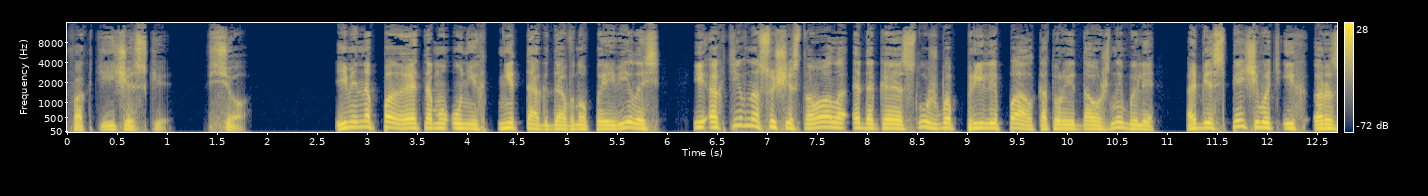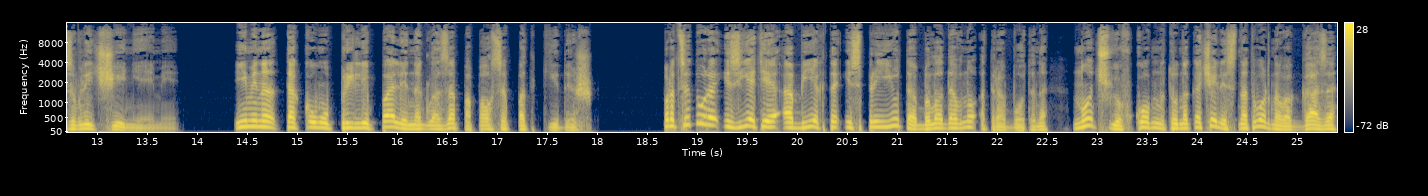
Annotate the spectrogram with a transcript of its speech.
Фактически все. Именно поэтому у них не так давно появилась и активно существовала эдакая служба прилипал, которые должны были обеспечивать их развлечениями. Именно такому прилипали на глаза попался подкидыш. Процедура изъятия объекта из приюта была давно отработана. Ночью в комнату накачали снотворного газа,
